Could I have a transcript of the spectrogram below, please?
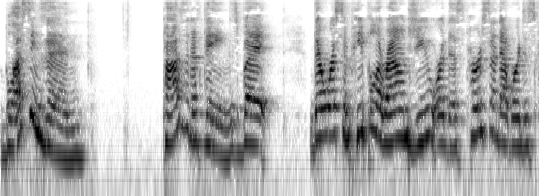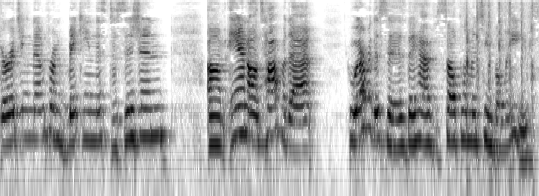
blessings in, positive things, but there were some people around you or this person that were discouraging them from making this decision. Um, and on top of that, whoever this is, they have self-limiting beliefs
